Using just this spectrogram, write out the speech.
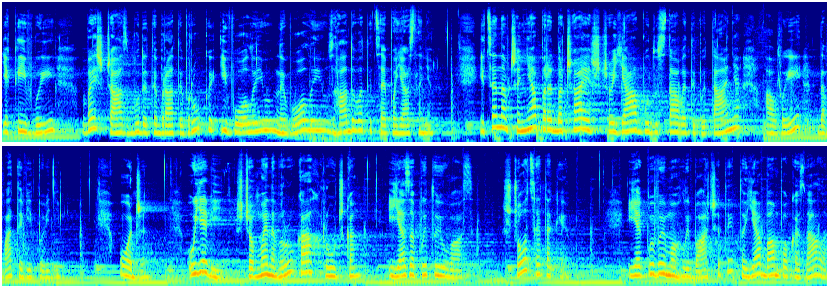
який ви весь час будете брати в руки і волею, неволею згадувати це пояснення. І це навчання передбачає, що я буду ставити питання, а ви давати відповіді. Отже, уявіть, що в мене в руках ручка, і я запитую вас, що це таке? І якби ви могли бачити, то я б вам показала,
